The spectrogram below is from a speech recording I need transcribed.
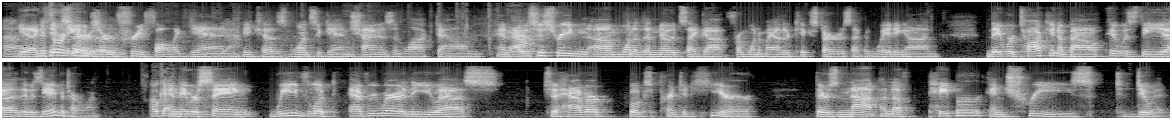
Uh, yeah, and it's already at a Kickstarters are in free fall again Yeah. because once again China's in lockdown. And I was just reading um, one of the notes I got from one of my other Kickstarters I've been waiting on. They were talking about it was the uh, it was the Avatar one, Okay. and they were saying we've looked everywhere in the U.S. to have our books printed here. There's not enough paper and trees to do it.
